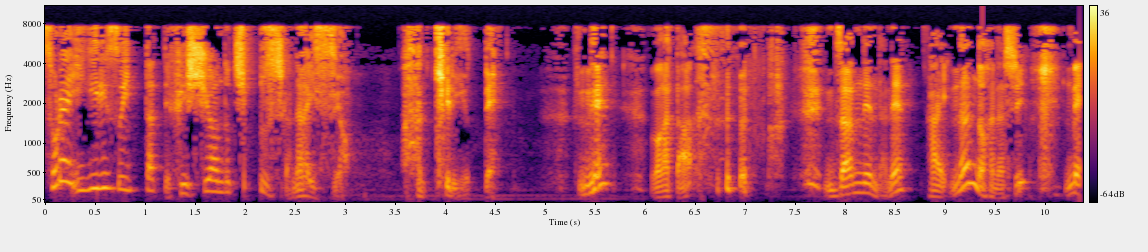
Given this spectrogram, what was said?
それイギリス行ったってフィッシュチップスしかないっすよ。はっきり言って。ね？わかった？残念だね。はい。何の話？ね、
